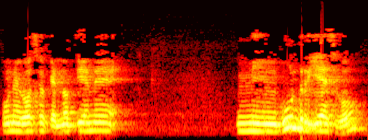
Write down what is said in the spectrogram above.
un negocio que no tiene ningún riesgo.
